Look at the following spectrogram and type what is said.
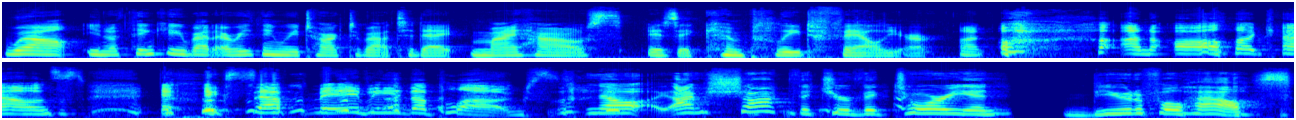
Well, you know, thinking about everything we talked about today, my house is a complete failure on all, on all accounts, except maybe the plugs. No, I'm shocked that your Victorian beautiful house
